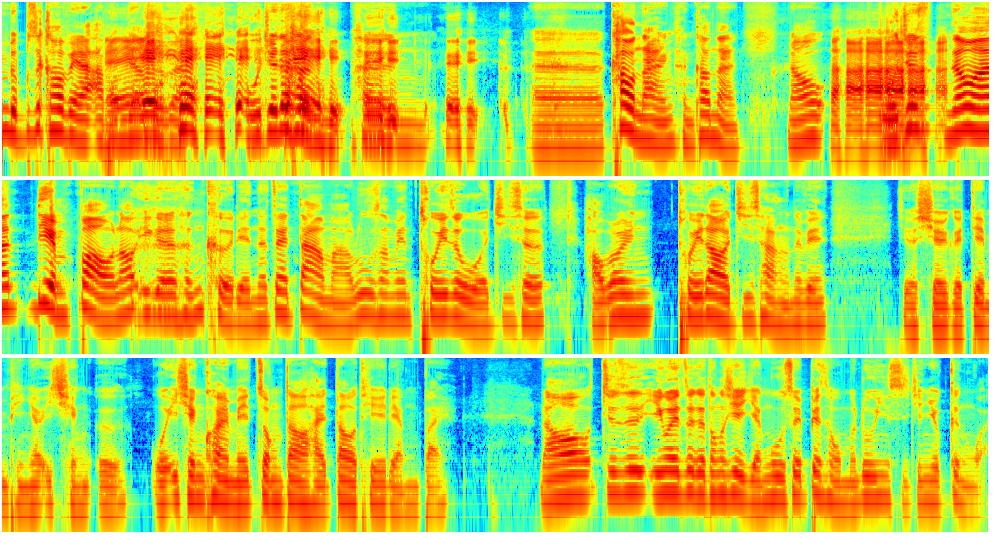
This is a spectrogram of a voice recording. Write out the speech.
嗯，不不是靠北啊，阿鹏不要说不要哎我觉得很很呃靠南，很靠南。然后 我就你知道吗？练爆，然后一个人很可怜的在大马路上面推着我的机车，好不容易推到机场那边，就修一个电瓶要一千二，我一千块没中到，还倒贴两百。然后就是因为这个东西的延误，所以变成我们录音时间又更晚。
